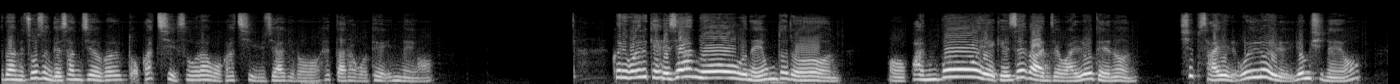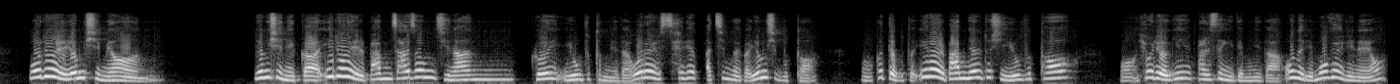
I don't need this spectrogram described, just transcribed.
그 다음에 조정 대상 지역을 똑같이 서울하고 같이 유지하기로 했다라고 되어 있네요. 그리고 이렇게 해제한 요 내용들은 어, 관보의 개제가 이제 완료되는 14일 월요일 0시네요. 월요일 0시면 0시니까 일요일 밤 자정 지난 그 이후부터입니다. 월요일 새벽 아침 그러니까 0시부터 어, 그때부터 일요일 밤 12시 이후부터 어, 효력이 발생이 됩니다. 오늘이 목요일이네요.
